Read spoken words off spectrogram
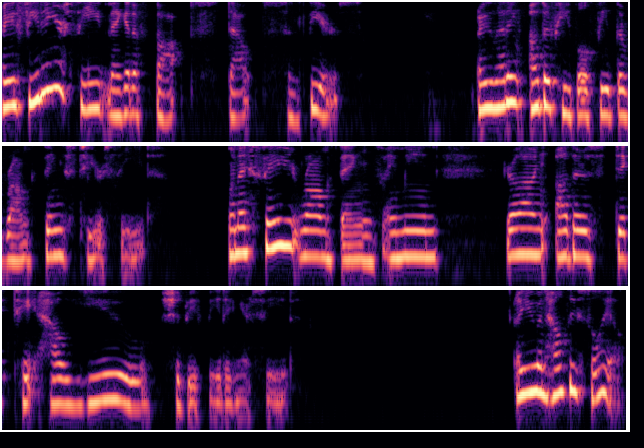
Are you feeding your seed negative thoughts, doubts, and fears? Are you letting other people feed the wrong things to your seed? When I say wrong things, I mean you're allowing others dictate how you should be feeding your seed. Are you in healthy soil?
